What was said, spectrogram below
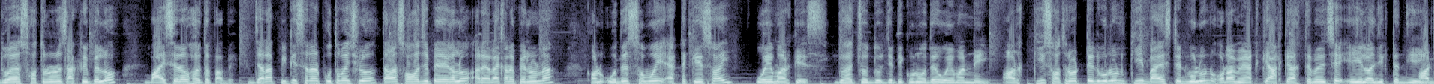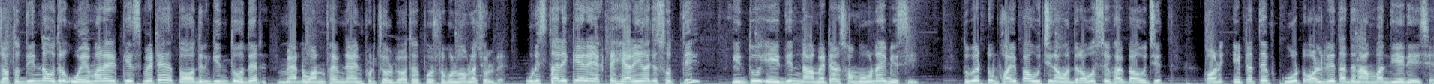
দু হাজার চাকরি পেল, বাইশেরাও হয়তো পাবে। যারা পিটিশনার প্রথমে ছিল, তারা সহজে পেয়ে গেল, আর এরা কেন পেল না? কারণ ওদের সময় একটা কেস হয় ওএমআর কেস দু হাজার চোদ্দ, যেটি কোনো ওদের ওএমআর নেই। আর কি সতেরো স্টেট বলুন, কি বাইশ স্টেট বলুন, ওরা ম্যাটকে আটকে রাখতে পেরেছে এই লজিকটা দিয়ে আর যতদিন না ওদের ওএমআর এর কেস মেটে, ততদিন কিন্তু ওদের MAT one five nine four চলবে, অর্থাৎ প্রশ্নভুল মামলা চলবে। উনিশ তারিখের একটা হিয়ারিং আছে সত্যি, কিন্তু এই দিন না মেটার সম্ভাবনাই বেশি। তবে একটু ভয় পাওয়া উচিত আমাদের, অবশ্যই ভয় পাওয়া উচিত। কারণ এটাতে কোর্ট অলরেডি তাদের নাম্বার দিয়ে দিয়েছে।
